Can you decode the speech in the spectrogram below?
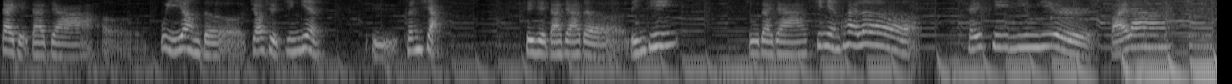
带给大家呃不一样的教学经验与分享。谢谢大家的聆听，祝大家新年快乐，Happy New Year，拜啦！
